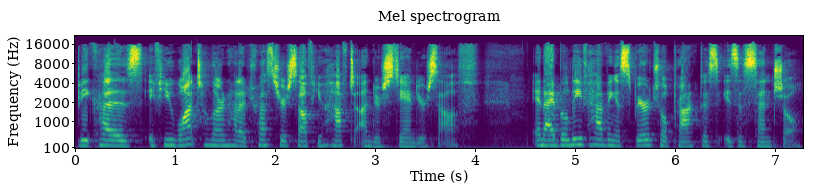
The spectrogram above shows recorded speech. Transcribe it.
because if you want to learn how to trust yourself, you have to understand yourself. And I believe having a spiritual practice is essential.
